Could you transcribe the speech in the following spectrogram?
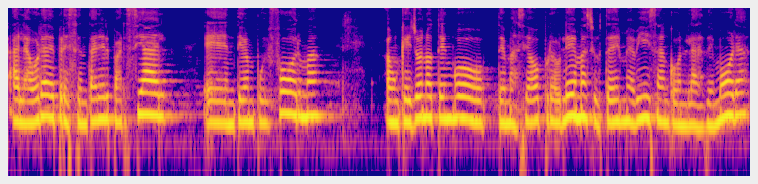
a la hora de presentar el parcial, en tiempo y forma. Aunque yo no tengo demasiado problema, si ustedes me avisan con las demoras,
